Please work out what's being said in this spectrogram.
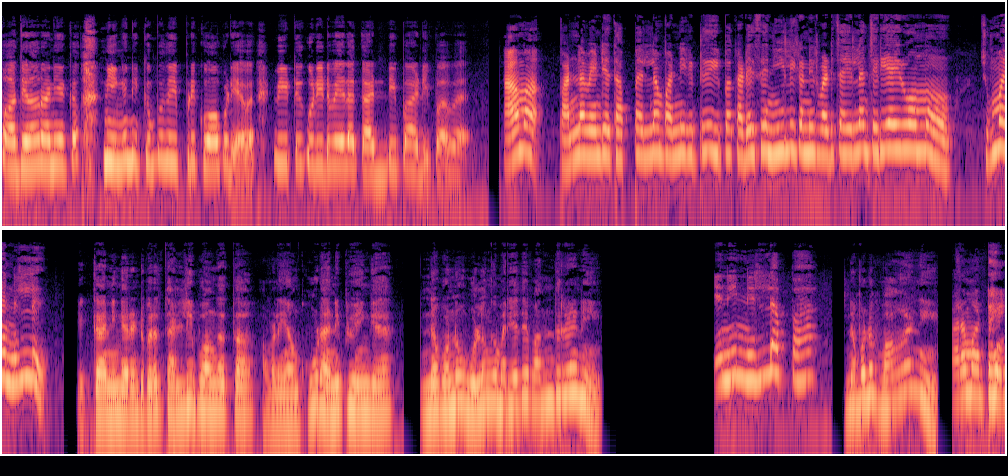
பாத்தீங்களா ராணி அக்கா நீங்க நிக்கும் போது இப்படி கோவப்படியாவ. வீட்டுக்கு கூட்டிட்டு போய் நான் கண்டிப்பா அடிப்பாவ. ஆமா பண்ண வேண்டிய தப்பெல்லாம் பண்ணிக்கிட்டு இப்ப கடைசியா நீலி கண்ணீர் வடிச்சா எல்லாம் சரியாயிருவோமோ? சும்மா நில்லு. எக்கா நீங்க ரெண்டு பேரும் தள்ளி போங்க அக்கா அவளை என் கூட அனுப்பி வைங்க. சின்ன பொண்ணு ஒழுங்கு மரியாதை வந்துரு நீ. ஏ, நீ நில்லப்பா. சின்ன பொண்ணு வா நீ. வரமாட்டேன்.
